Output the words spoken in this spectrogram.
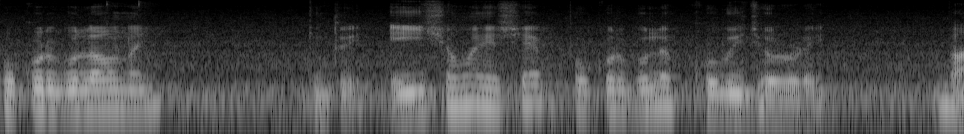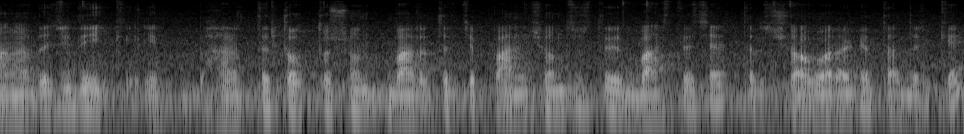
পুকুরগুলোও নাই। কিন্তু এই সময় এসে পুকুরগুলো খুবই জরুরি। বাংলাদেশ যদি ভারতের তত্ত্ব ভারতের যে পানি সন্ত্রাস থেকে বাঁচতে চায়, তাহলে সবার আগে তাদেরকে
